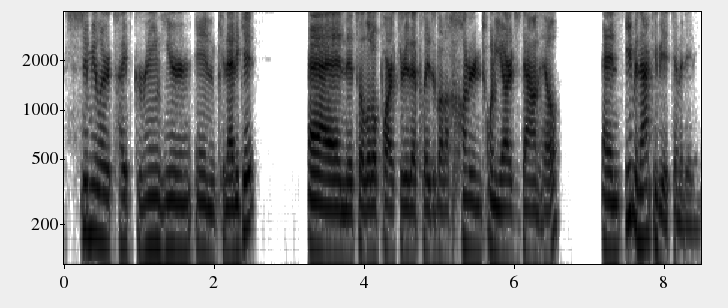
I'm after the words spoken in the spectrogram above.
similar type green here in Connecticut, and it's a little par three that plays about 120 yards downhill, and even that can be intimidating.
